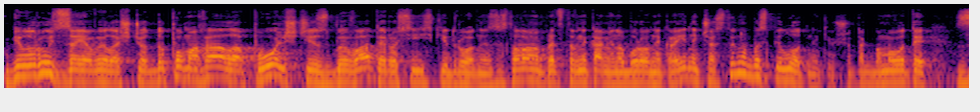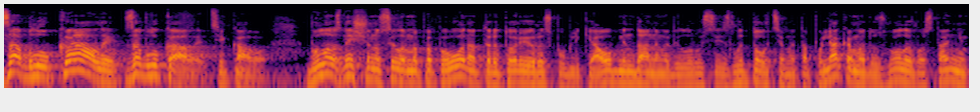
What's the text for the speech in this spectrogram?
Білорусь заявила, що допомагала Польщі збивати російські дрони. За словами представника Міноборони країни, частину безпілотників, що так би мовити, заблукали, заблукали. Цікаво. Було знищено силами ППО на територію республіки. А обмін даними Білорусі з литовцями та поляками дозволив останнім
